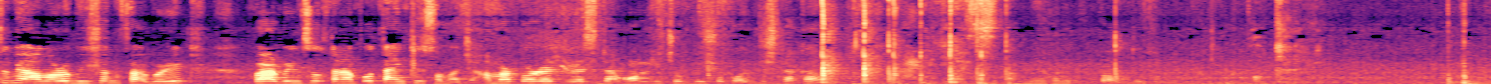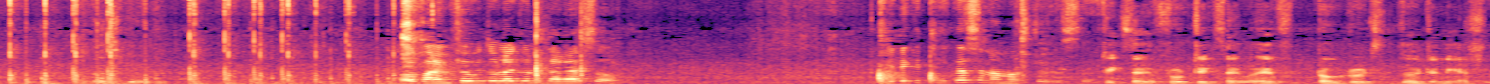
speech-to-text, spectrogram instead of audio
তুমি আমারও ভীষণ ফেভারিট পারভিন সুলতান আপু থ্যাংক ইউ সো মাচ আমার পরের ড্রেসটা অনলি চব্বিশশো পঞ্চাশ টাকা। আমি এখন একটু. ও ফাইন ছবি তোলার জন্য দাঁড়াইছো এটা কি ঠিক আছে না নষ্ট হয়ে গেছে ঠিক থাকে ফ্রুট ঠিক থাকবে এই টক দই দইটা নিয়ে আসো।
